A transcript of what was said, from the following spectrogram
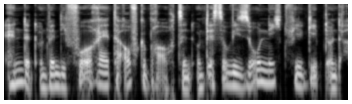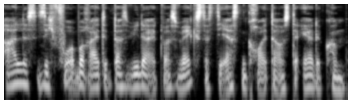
endet und wenn die Vorräte aufgebraucht sind und es sowieso nicht viel gibt und alles sich vorbereitet, dass wieder etwas wächst, dass die ersten Kräuter aus der Erde kommen,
